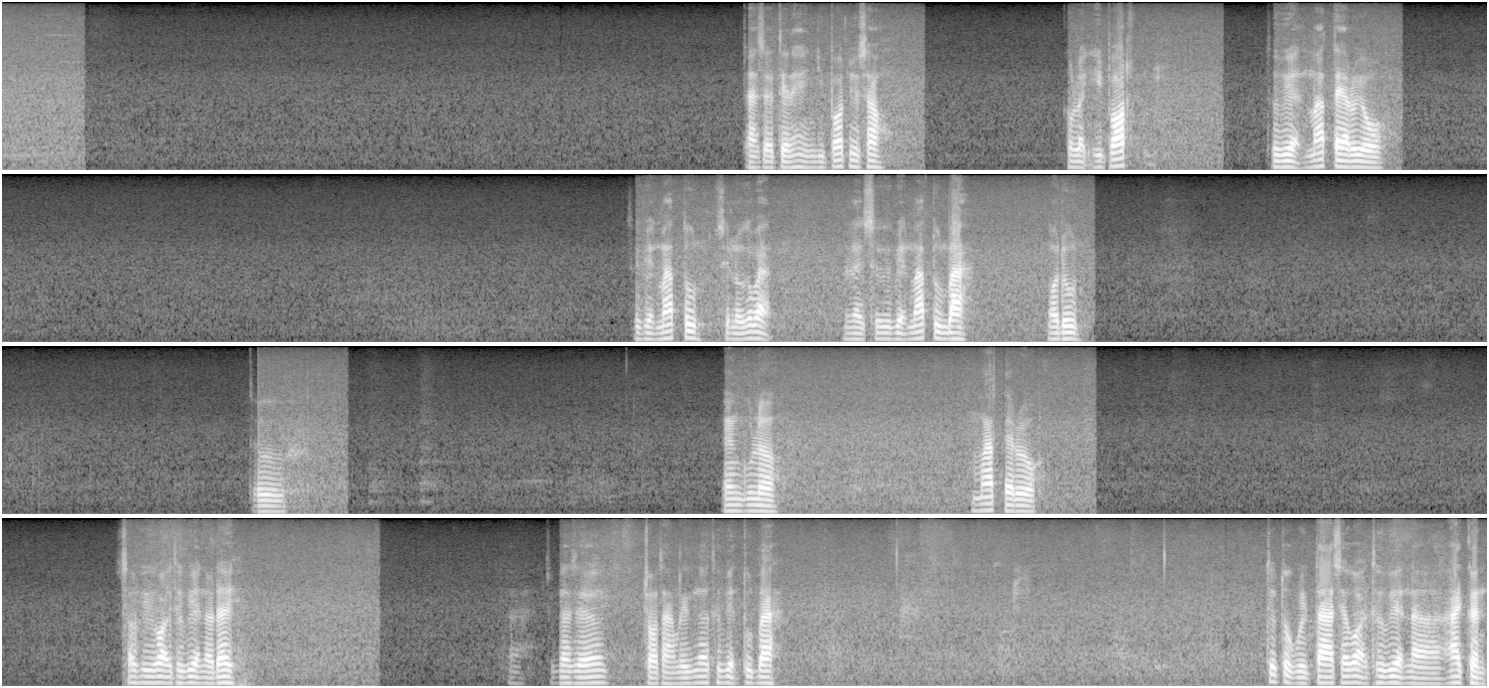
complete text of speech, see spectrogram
ta sẽ tiến hành import như sau. Câu lệnh import thư viện material. Thư viện Matul xin lỗi các bạn là thư viện mát Tool 3 module từ Angular Material. Sau khi gọi thư viện ở đây, chúng ta sẽ trò thẳng đến thư viện tool 3 tiếp tục thì ta sẽ gọi thư viện là icon.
